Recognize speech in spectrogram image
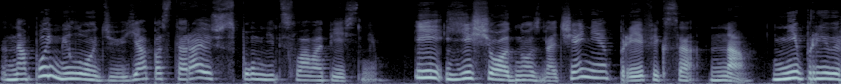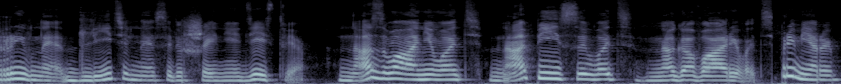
Напой мелодию, я постараюсь вспомнить слова песни. И еще одно значение префикса «на» – непрерывное длительное совершение действия названивать, написывать, наговаривать. Примеры.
